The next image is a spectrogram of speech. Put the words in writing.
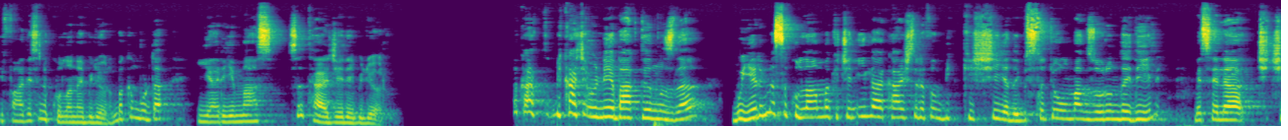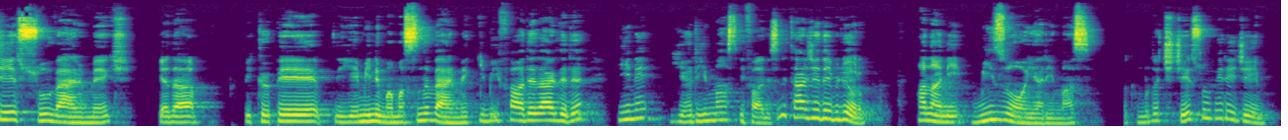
ifadesini kullanabiliyorum. Bakın burada yarimas'ı tercih edebiliyorum. Fakat birkaç örneğe baktığımızda bu yarimas'ı kullanmak için illa karşı tarafın bir kişi ya da bir statü olmak zorunda değil. Mesela çiçeğe su vermek ya da bir köpeğe yemini mamasını vermek gibi ifadelerde de yine yarimas ifadesini tercih edebiliyorum. Hanani mizu o yarimas. Bakın burada çiçeğe su vereceğim.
